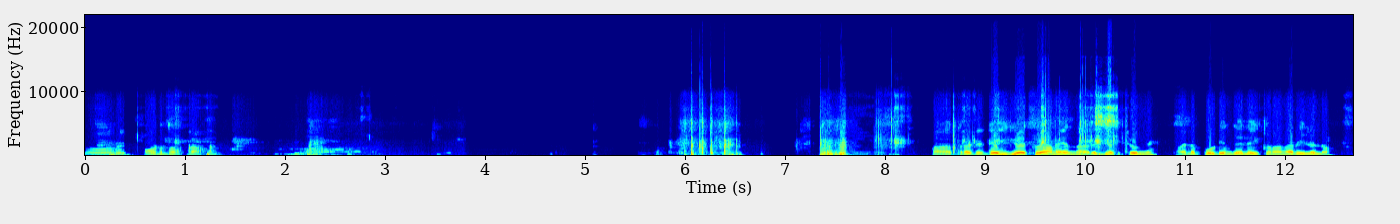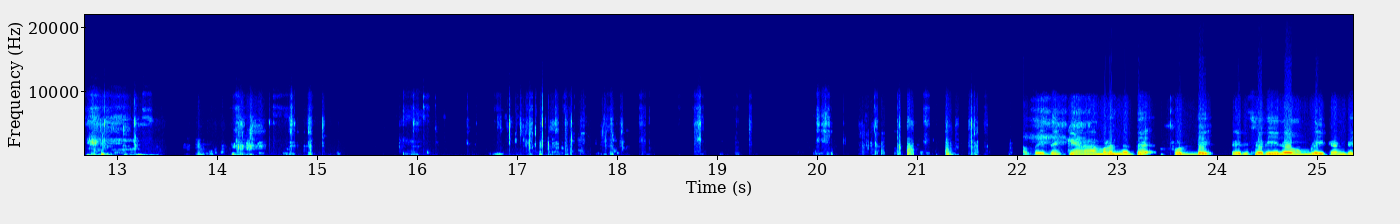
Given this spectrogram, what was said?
ഡോറ് ഓട് തുറക്കാം. പാത്രമൊക്കെ കഴുകി വെച്ചതാണ്. എന്നാലും ജസ്റ്റ് ഒന്ന് വല്ല പൊടി എന്തെങ്കിലും അയക്കണോന്ന് അറിയില്ലല്ലോ. അപ്പൊ ഇതൊക്കെയാണ് നമ്മൾ ഇന്നത്തെ ഫുഡ് ഒരു ചെറിയൊരു ഓംലേറ്റ് ഉണ്ട്.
